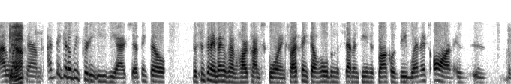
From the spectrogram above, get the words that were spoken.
I like yep. them. I think it'll be pretty easy. Actually, I think they'll. The Cincinnati Bengals have a hard time scoring, so I think they'll hold them to 17. This Broncos D, when it's on, is is the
